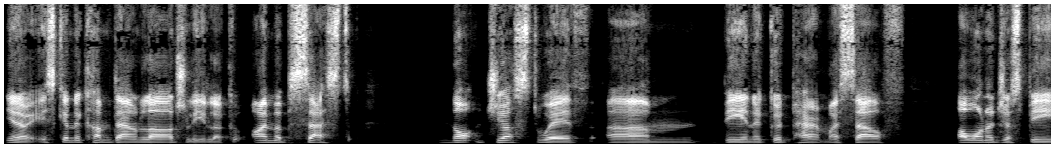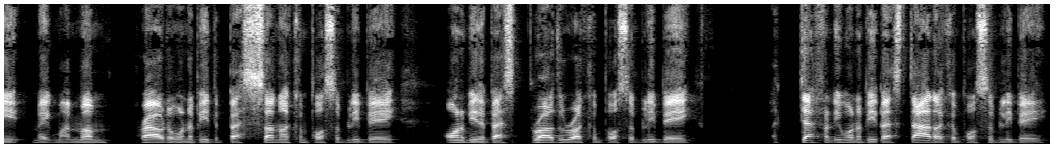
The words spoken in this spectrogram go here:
You know, it's going to come down largely. Look, I'm obsessed not just with um, being a good parent myself. I want to just be make my mum proud. I want to be the best son I can possibly be. I want to be the best brother I can possibly be. I definitely want to be the best dad I can possibly be.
